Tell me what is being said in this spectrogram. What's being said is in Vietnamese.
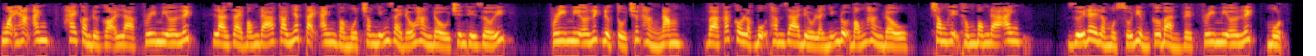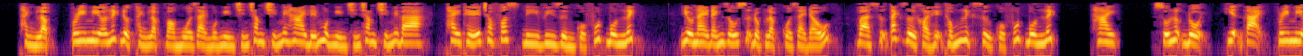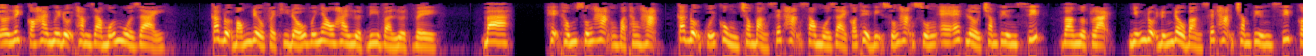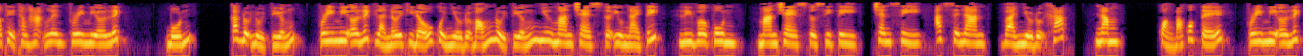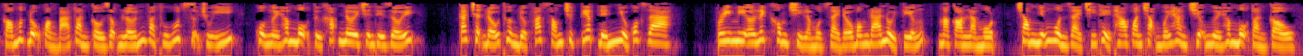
Ngoại hạng Anh, hay còn được gọi là Premier League, là giải bóng đá cao nhất tại Anh và một trong những giải đấu hàng đầu trên thế giới. Premier League được tổ chức hàng năm, và các câu lạc bộ tham gia đều là những đội bóng hàng đầu trong hệ thống bóng đá Anh. Dưới đây là một số điểm cơ bản về Premier League. 1. Thành lập Premier League được thành lập vào mùa giải 1992 đến 1993, thay thế cho First Division của Football League. Điều này đánh dấu sự độc lập của giải đấu, và sự tách rời khỏi hệ thống lịch sử của Football League. 2. Số lượng đội, hiện tại, Premier League có 20 đội tham gia mỗi mùa giải. Các đội bóng đều phải thi đấu với nhau hai lượt đi và lượt về. 3. Hệ thống xuống hạng và thăng hạng, các đội cuối cùng trong bảng xếp hạng sau mùa giải có thể bị xuống hạng xuống EFL Championship, và ngược lại, những đội đứng đầu bảng xếp hạng Championship có thể thăng hạng lên Premier League. 4. Các đội nổi tiếng, Premier League là nơi thi đấu của nhiều đội bóng nổi tiếng như Manchester United, Liverpool, Manchester City, Chelsea, Arsenal, và nhiều đội khác. 5. Quảng bá quốc tế, Premier League có mức độ quảng bá toàn cầu rộng lớn và thu hút sự chú ý của người hâm mộ từ khắp nơi trên thế giới. Các trận đấu thường được phát sóng trực tiếp đến nhiều quốc gia. Premier League không chỉ là một giải đấu bóng đá nổi tiếng, mà còn là một trong những nguồn giải trí thể thao quan trọng với hàng triệu người hâm mộ toàn cầu.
